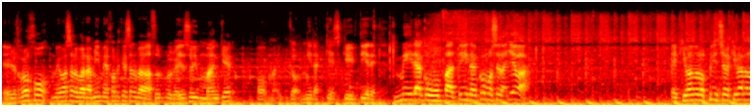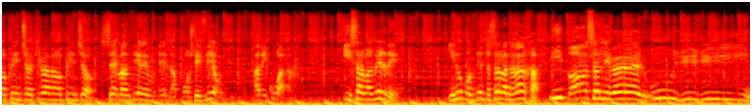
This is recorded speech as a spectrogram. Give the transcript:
El rojo me va a salvar a mí mejor que salvar al azul porque yo soy un manker Oh my god, mira qué skill tiene Mira cómo patina, cómo se la lleva Esquivando los pinchos, esquivando los pinchos, esquivando los pinchos. Se mantiene en la posición adecuada. Y salva el verde. Y no contento, salva el naranja. Y pasa el nivel. Uy, GG.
